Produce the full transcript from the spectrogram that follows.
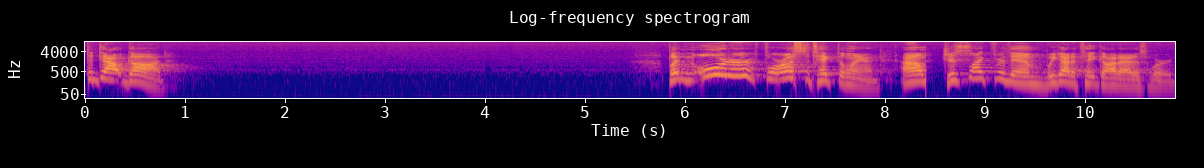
to doubt God. But in order for us to take the land, um, just like for them, we got to take God at His word.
